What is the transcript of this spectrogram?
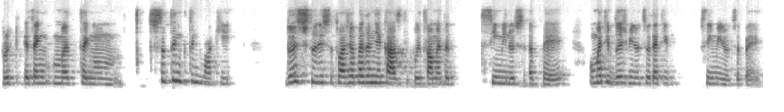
porque eu tenho uma. Tenho, um, tenho, tenho aqui dois estúdios de tatuagem ao pé da minha casa, tipo, literalmente a 5 minutos a pé. Uma é tipo 2 minutos, até tipo 5 minutos a pé.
